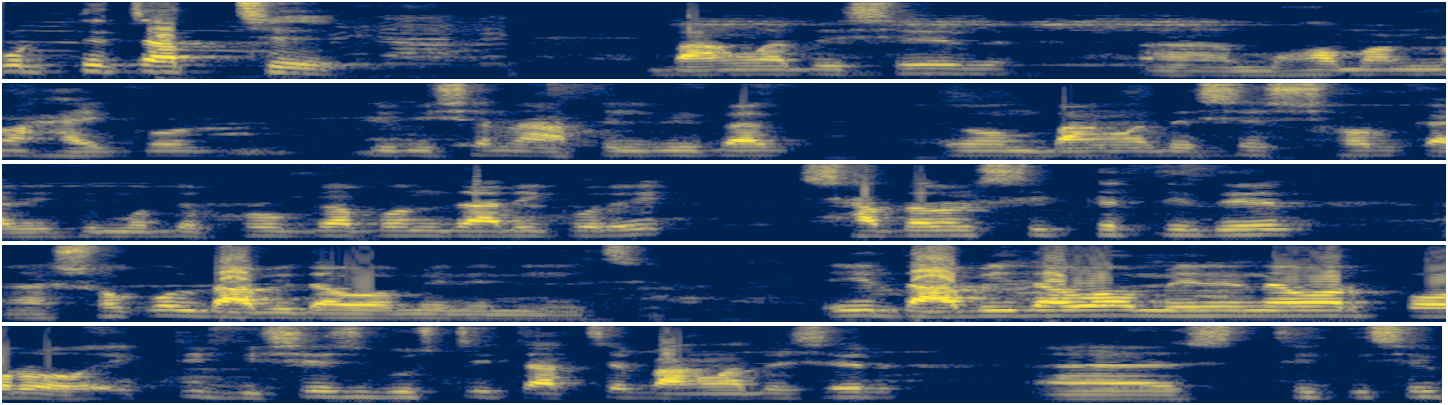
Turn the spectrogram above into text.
করতে চাচ্ছে। বাংলাদেশের মহামান্য হাইকোর্ট ডিভিশনের আপিল বিভাগ এবং বাংলাদেশের সরকার ইতিমধ্যে প্রজ্ঞাপন জারি করে সাধারণ শিক্ষার্থীদের সকল দাবি দাওয়া মেনে নিয়েছে। এই দাবি দাওয়া মেনে নেওয়ার পরও একটি বিশেষ গোষ্ঠী চাচ্ছে বাংলাদেশের স্থিতিশীল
